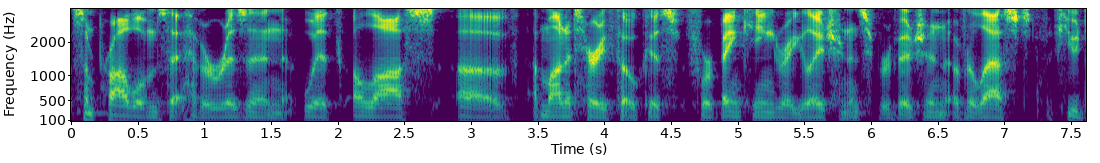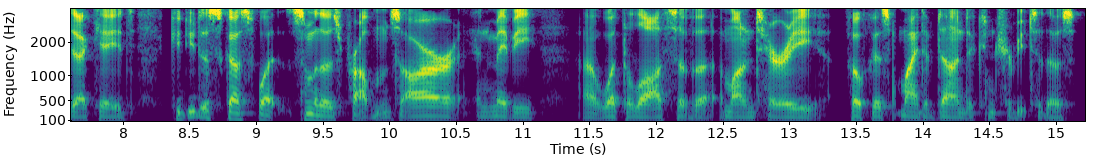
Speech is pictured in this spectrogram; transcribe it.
some problems that have arisen with a loss of a monetary focus for banking regulation and supervision over the last few decades. Could you discuss what some of those problems are and maybe uh, what the loss of a monetary focus might have done to contribute to those?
